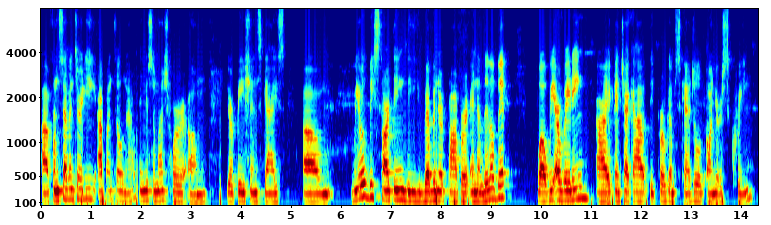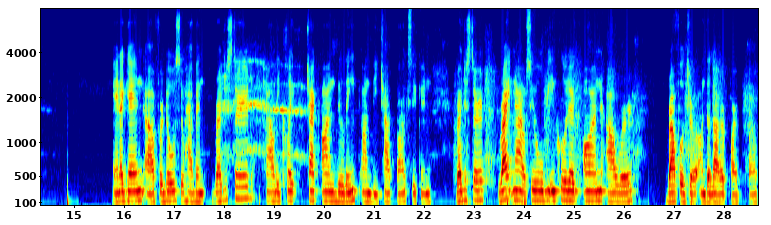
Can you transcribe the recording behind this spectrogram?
uh, from 7.30 up until now. Thank you so much for um, your patience, guys. Um, we will be starting the webinar proper in a little bit. While we are waiting, uh, you can check out the program scheduled on your screen. And again, uh, for those who haven't registered, kindly click check on the link on the chat box. You can register right now. So you will be included on our raffle draw on the latter part of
